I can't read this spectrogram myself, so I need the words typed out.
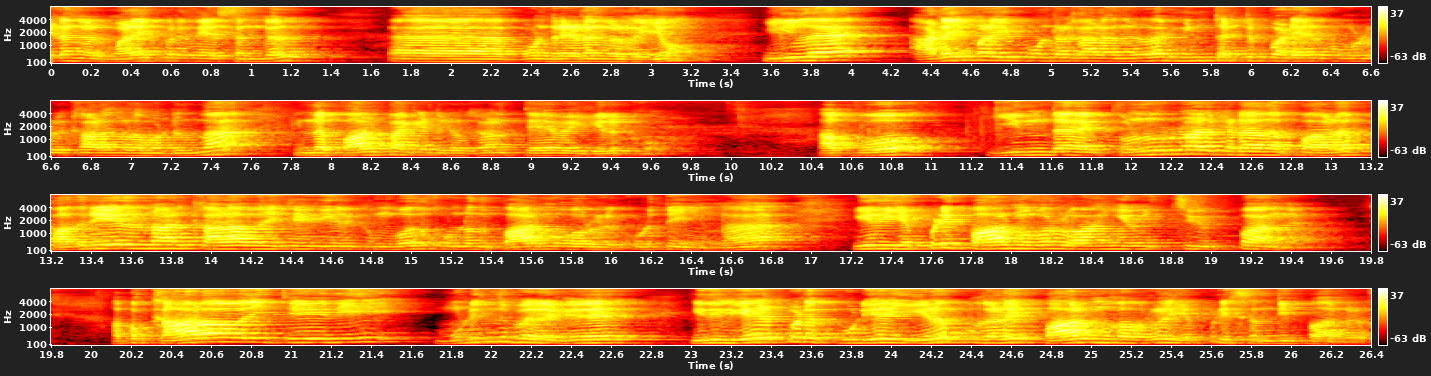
இடங்கள் மலைப்பிரதேசங்கள் போன்ற இடங்கள்லையும். இல்லை அடைமழை போன்ற காலங்களில் மின் தட்டுப்பாடு ஏற்படக்கூடிய காலங்களில் மட்டும்தான் இந்த பால் பாக்கெட்டுகளுக்கான தேவை இருக்கும். அப்போது இந்த தொண்ணூறு நாள் கிடாத பாலை பதினேழு நாள் காலாவதி தேதி இருக்கும்போது கொண்டு வந்து பால் முகவர்களுக்கு கொடுத்தீங்கன்னா இது எப்படி பால் முகவர்கள் வாங்கி வச்சு விற்பாங்க? அப்போ காலாவதி தேதி முடிந்த பிறகு இதில் ஏற்படக்கூடிய இழப்புகளை பால் முகவர்கள் எப்படி சந்திப்பார்கள்?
